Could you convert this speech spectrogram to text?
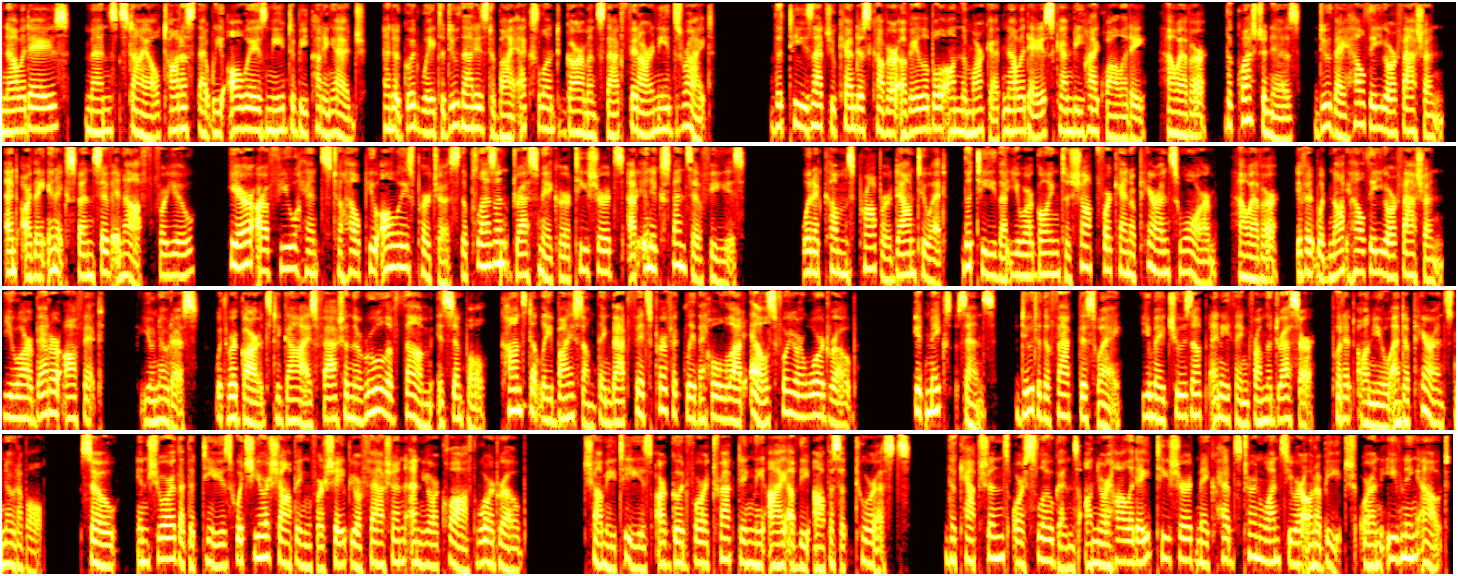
Nowadays, men's style taught us that we always need to be cutting edge, and a good way to do that is to buy excellent garments that fit our needs right. The tees that you can discover available on the market nowadays can be high quality, however, the question is do they healthy your fashion, and are they inexpensive enough for you? Here are a few hints to help you always purchase the pleasant dressmaker t shirts at inexpensive fees. When it comes proper down to it, the tee that you are going to shop for can appearance warm, however, if it would not healthy your fashion, you are better off it. You notice, with regards to guys' fashion, the rule of thumb is simple constantly buy something that fits perfectly the whole lot else for your wardrobe. It makes sense, due to the fact this way, you may choose up anything from the dresser, put it on you, and appearance notable. So, Ensure that the tees which you're shopping for shape your fashion and your cloth wardrobe. Chummy tees are good for attracting the eye of the opposite tourists. The captions or slogans on your holiday t shirt make heads turn once you're on a beach or an evening out.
